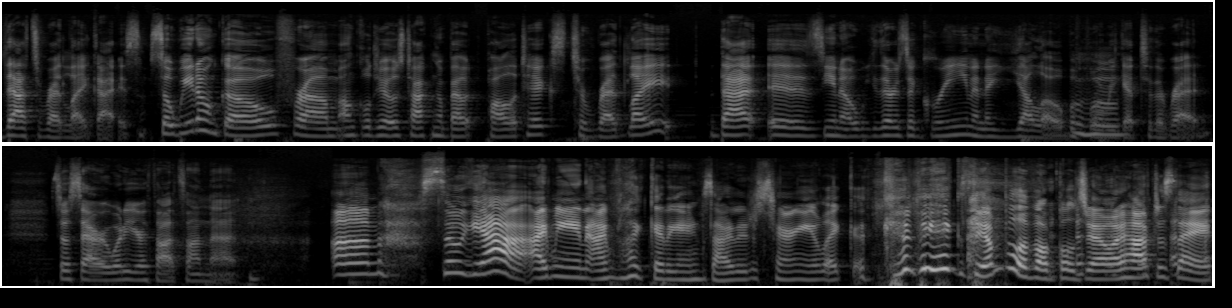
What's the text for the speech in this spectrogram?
That's red light, guys. So we don't go from Uncle Joe's talking about politics to red light. That is, you know, there's a green and a yellow before we Mhm. get to the red. So, Sarah, what are your thoughts on that? Um. So yeah, I mean, I'm like getting anxiety just hearing you like give the example of Uncle Joe. I have to say.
